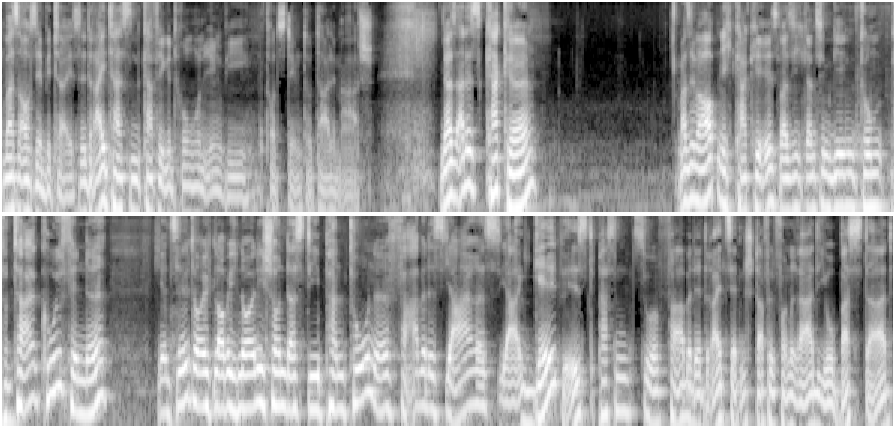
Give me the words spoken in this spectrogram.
Was auch sehr bitter ist. Drei Tassen Kaffee getrunken und irgendwie trotzdem total im Arsch. Das ist alles Kacke. Was überhaupt nicht kacke ist, was ich ganz im Gegenteil total cool finde. Ich erzählte euch, glaube ich, neulich schon, dass die Pantone Farbe des Jahres ja gelb ist, passend zur Farbe der 13. Staffel von Radio Bastard.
